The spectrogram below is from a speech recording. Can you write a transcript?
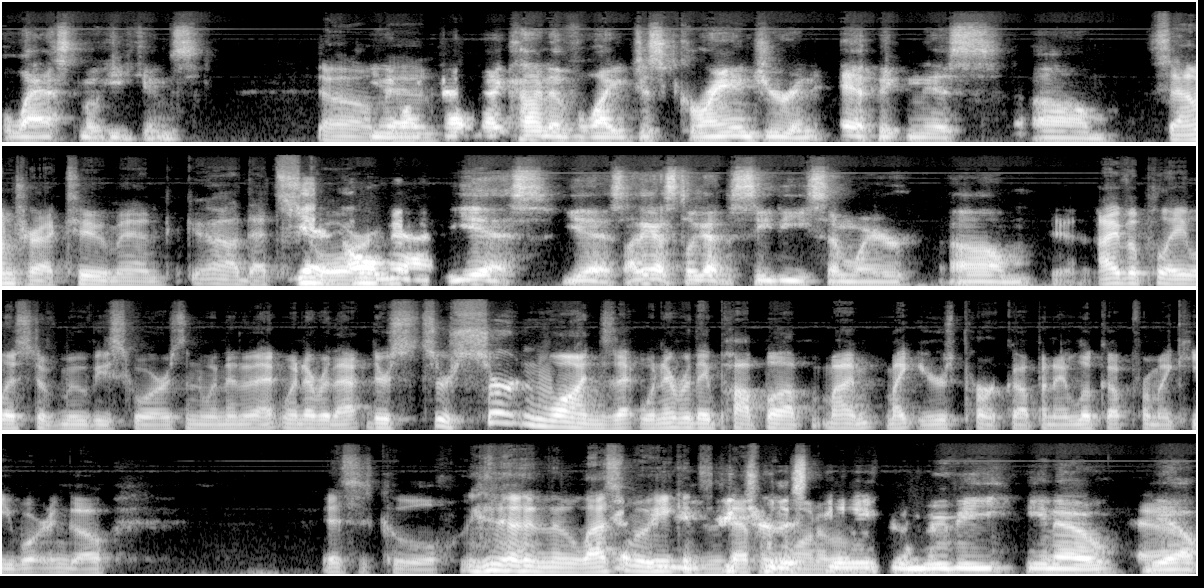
Last Mohicans. Oh you man, know, like that, that kind of like just grandeur and epicness. Um, soundtrack too, man. God, that yeah. score. Oh man, yes, yes. I think I still got the CD somewhere. Um, Yeah, I have a playlist of movie scores, and whenever that, whenever that, there's there's certain ones that whenever they pop up, my my ears perk up, and I look up from my keyboard and go, "This is cool." You know, and the Last yeah, Mohicans is picture definitely one of them. scene from the movie. You know, Yeah. yeah,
